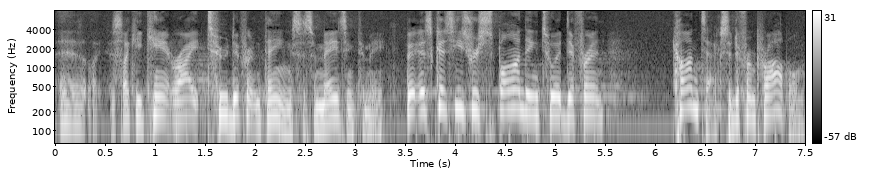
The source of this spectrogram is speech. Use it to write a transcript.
It's like he can't write two different things. It's amazing to me. But it's because he's responding to a different context, a different problem.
